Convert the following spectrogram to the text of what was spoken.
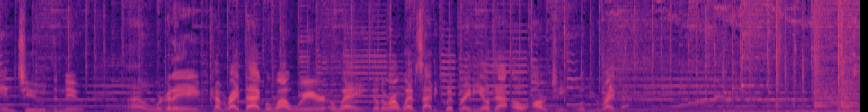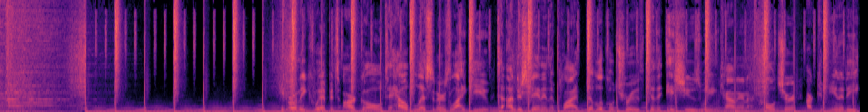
into the New. Uh, we're going to come right back, but while we're away, go to our website, equipradio.org. We'll be right back. Here on Equipped, it's our goal to help listeners like you to understand and apply biblical truth to the issues we encounter in our culture, our community,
